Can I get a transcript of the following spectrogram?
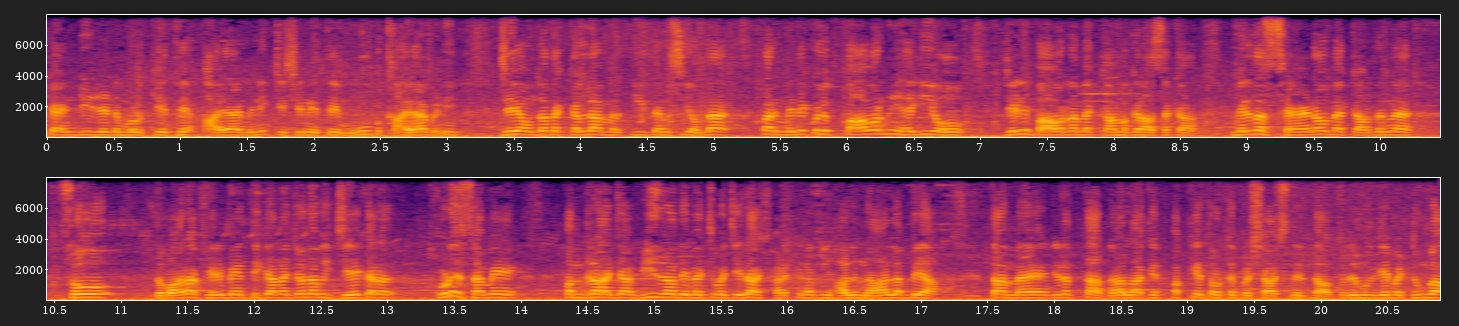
ਕੈਂਡੀਡੇਟ ਮੁੜ ਕੇ ਇੱਥੇ ਆਇਆ ਵੀ ਨਹੀਂ, ਕਿਸੇ ਨੇ ਇੱਥੇ ਮੂੰਹ ਵਿਖਾਇਆ ਵੀ ਨਹੀਂ। ਜੇ ਆਉਂਦਾ ਤਾਂ ਕੱਲਾ ਮਲਕੀਤ ਐਮਸੀ ਆਉਂਦਾ, ਪਰ ਮੇਰੇ ਕੋਲ ਪਾਵਰ ਨਹੀਂ ਹੈਗੀ ਉਹ, ਜਿਹੜੇ ਪਾਵਰ ਨਾਲ ਮੈਂ ਕੰਮ ਕਰਾ ਸਕਾਂ। ਮੇਰੇ ਤਾਂ ਸੈਂਡ ਆ, ਉਹ ਮੈਂ ਕਰ ਦਿੰਦਾ ਸੋ ਦੁਬਾਰਾ ਫਿਰ ਬੇਨਤੀ ਕਰਨਾ ਚਾਹੁੰਦਾ ਵੀ ਜੇਕਰ ਥੋੜੇ ਸਮੇਂ 15 ਜਾਂ 20 ਦਿਨਾਂ ਦੇ ਵਿੱਚ ਵਿੱਚ ਇਹਦਾ ਸੜਕ ਦਾ ਕੋਈ ਹੱਲ ਨਾ ਲੱਭਿਆ ਤਾਂ ਮੈਂ ਜਿਹੜਾ ਧਰਨਾ ਲਾ ਕੇ ਪੱਕੇ ਤੌਰ ਤੇ ਪ੍ਰਸ਼ਾਸਨ ਦੇ ਦਫ਼ਤਰ ਦੇ ਅੱਗੇ ਬੈਠੂੰਗਾ।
